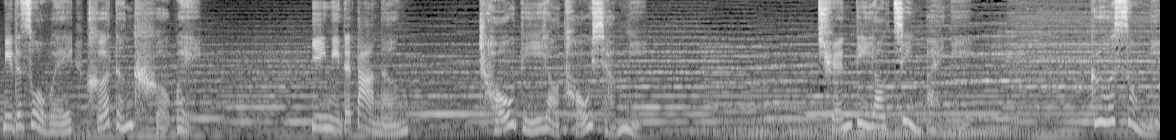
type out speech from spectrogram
你的作为何等可畏！因你的大能，仇敌要投降你。”全地要敬拜你，歌颂你，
